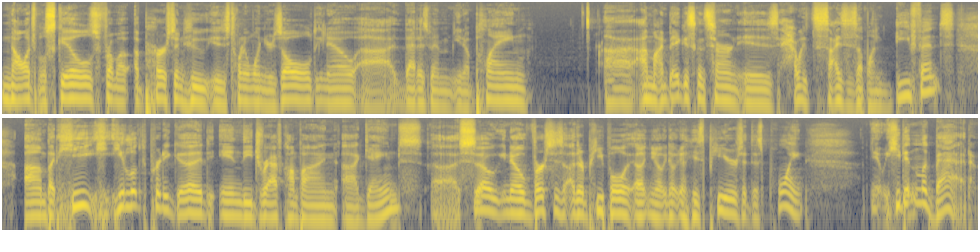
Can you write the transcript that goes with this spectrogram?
knowledgeable skills from a, a, person who is 21 years old, you know, uh, that has been, you know, playing uh, my biggest concern is how he sizes up on defense, um, but he he looked pretty good in the draft combine uh, games. Uh, so you know, versus other people, uh, you know, his peers at this point, you know, he didn't look bad.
